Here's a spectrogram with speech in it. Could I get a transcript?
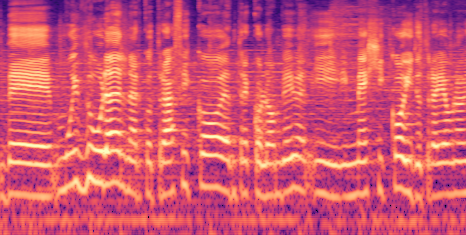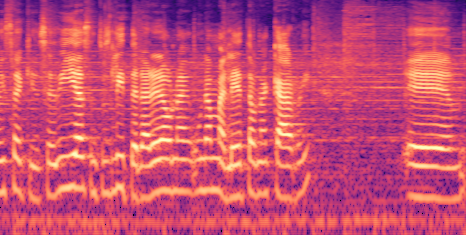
de muy dura del narcotráfico entre Colombia y, México y yo traía una visa de 15 días, entonces literal era una, una maleta, una carry. Eh,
